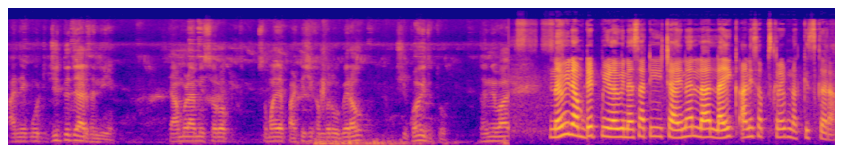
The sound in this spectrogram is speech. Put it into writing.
आणि एक मोठी जिद्द तयार झाली आहे. त्यामुळे आम्ही सर्व समाजा पाठीशी खंबीर उभे राहू शिकवाही देतो. धन्यवाद. नवीन अपडेट मिळविण्यासाठी चॅनलला लाईक आणि सबस्क्राईब नक्कीच करा.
